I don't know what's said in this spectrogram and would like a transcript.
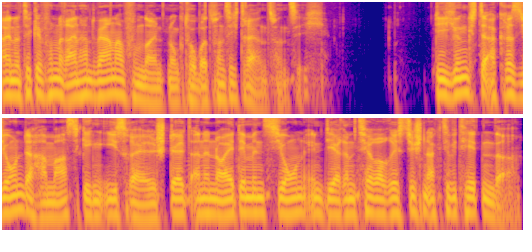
Ein Artikel von Reinhard Werner vom 9. Oktober 2023. Die jüngste Aggression der Hamas gegen Israel stellt eine neue Dimension in deren terroristischen Aktivitäten dar.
